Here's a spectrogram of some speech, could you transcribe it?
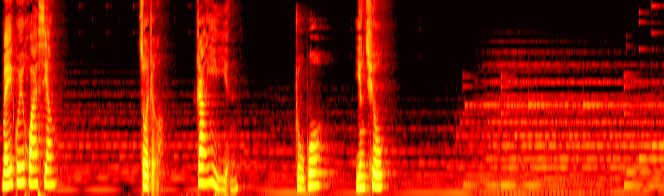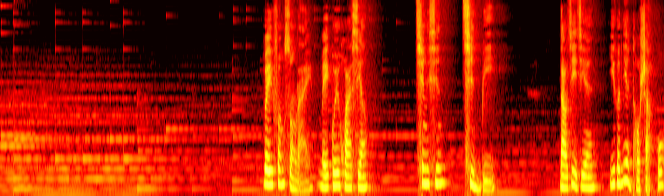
玫瑰花香，作者张逸隐，主播迎秋。微风送来玫瑰花香，清新沁鼻。脑际间一个念头闪过，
